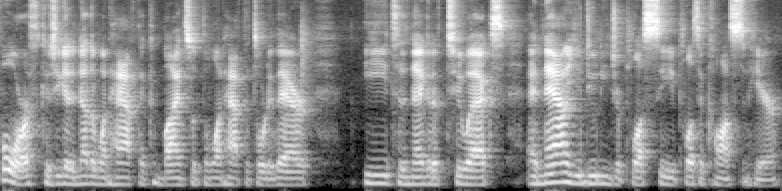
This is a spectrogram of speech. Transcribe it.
fourth because you get another 1 half that combines with the 1 half that's already there. e to the negative 2x. And now you do need your plus c plus a constant here.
